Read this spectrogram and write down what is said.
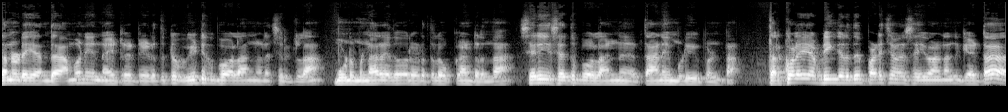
தன்னுடைய அந்த அமோனியம் நைட்ரேட் எடுத்துட்டு வீட்டுக்கு போகலான்னு நினச்சிருக்கலாம். மூணு மணி நேரம் ஏதோ ஒரு இடத்துல உட்காந்துருந்தான் சரி செத்து போகலான்னு தானே முடிவு பண்ணிட்டான். தற்கொலை அப்படிங்கிறது படித்தவன் செய்வானான்னு கேட்டால்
